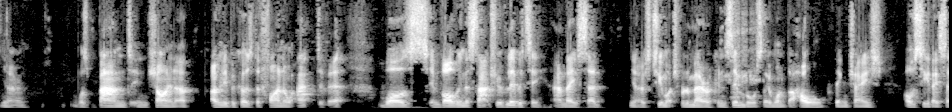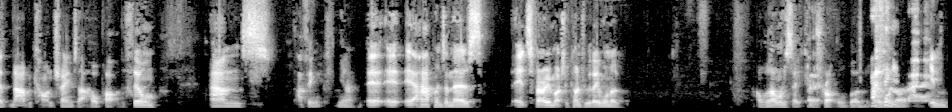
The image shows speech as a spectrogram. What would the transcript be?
you know, was banned in China only because the final act of it was involving the Statue of Liberty, and they said, you know, it's too much of an American symbol, so they want the whole thing changed. Obviously, they said, "No, nah, we can't change that whole part of the film," and I think you know it, it, it happens, and there's it's very much a country where they want to well, I want to say control, but I think, in,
